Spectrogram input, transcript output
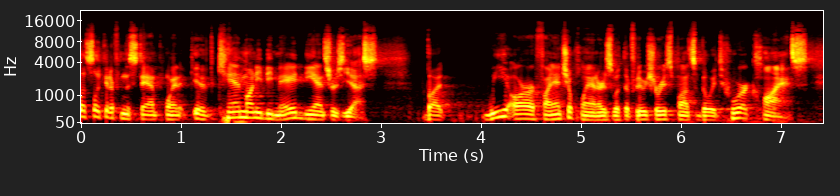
let's look at it from the standpoint: if can money be made? The answer is yes. But we are financial planners with the fiduciary responsibility to our clients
